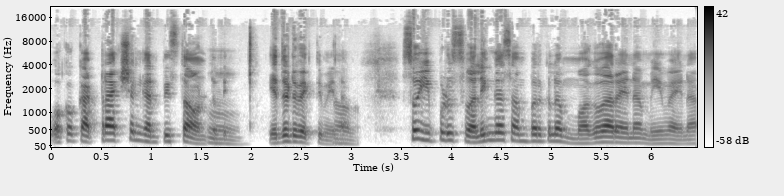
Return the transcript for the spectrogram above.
ఒక్కొక్క అట్రాక్షన్ కనిపిస్తా ఉంటుంది ఎదుటి వ్యక్తి మీద. సో ఇప్పుడు స్వలింగ సంపర్కుల మగవారైనా మేమైనా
